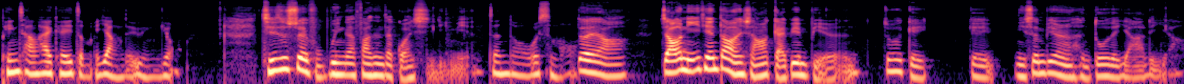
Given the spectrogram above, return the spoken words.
平常还可以怎么样的运用？其实说服不应该发生在关系里面，真的哦？为什么？对啊，假如你一天到晚想要改变别人，就会给给你身边人很多的压力啊。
